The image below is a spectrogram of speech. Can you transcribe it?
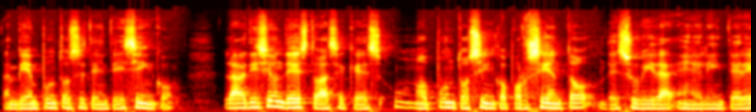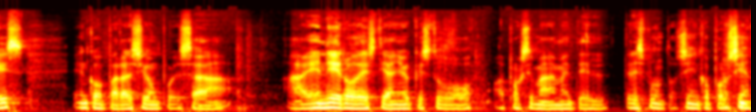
también punto 75. La adición de esto hace que es 1.5% de subida en el interés en comparación pues a, enero de este año que estuvo aproximadamente el 3.5%.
